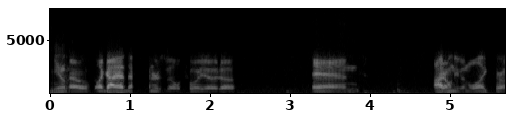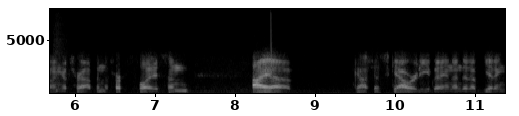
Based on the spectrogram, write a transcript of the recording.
Yep. You know, like I had that Guntersville Toyota, and I don't even like throwing a trap in the first place. And I, uh, gosh, I scoured eBay and ended up getting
